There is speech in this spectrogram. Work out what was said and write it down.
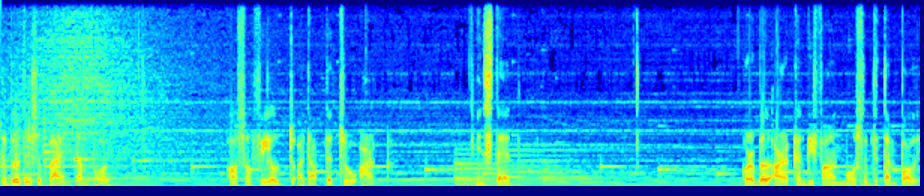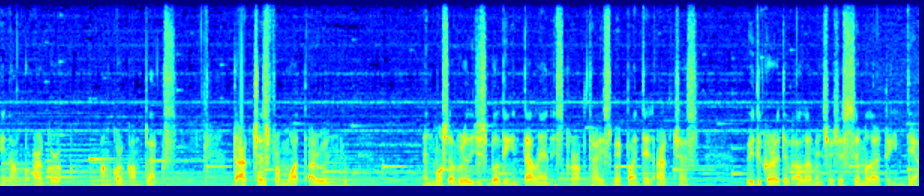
The builders of Bayon Temple also failed to adopt the true arc Instead, corbel arc can be found most of the temple in Angkor, Angkor complex. The arches from Wat Arun and most of religious building in Thailand is characterized by pointed arches with decorative elements which is similar to India.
